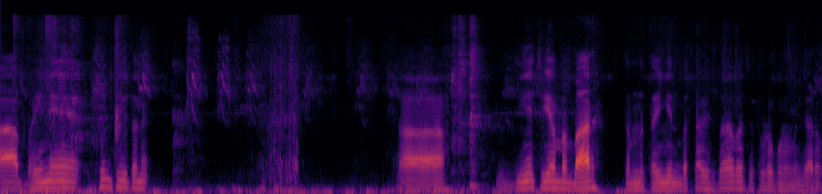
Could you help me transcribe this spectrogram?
આ ભાઈને શું થયું તને? જઈએ છીએ અમે બહાર, તમને તઈ જઈને બતાવીશ. બરાબર છે? થોડો ઘણો નજારો.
